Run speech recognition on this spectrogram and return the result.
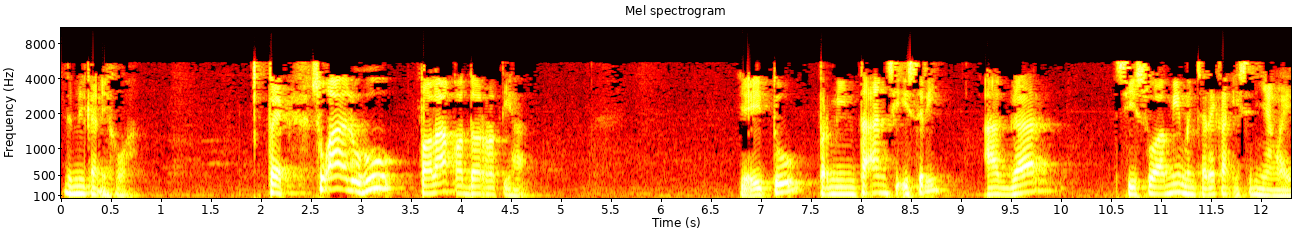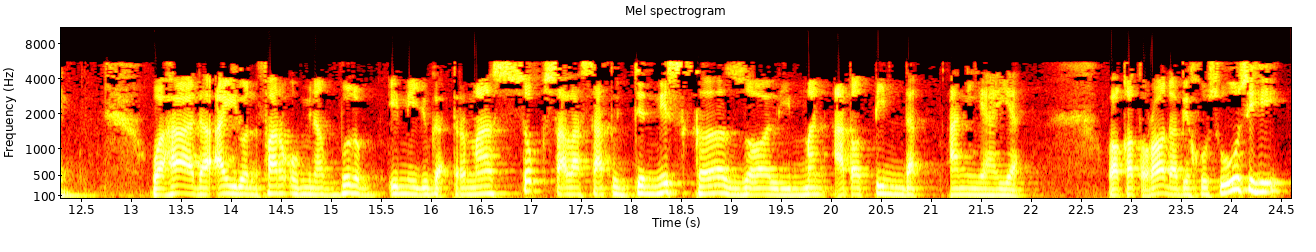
Demikian ikhwah. Baik, soaluhu tolak rotiha. Yaitu permintaan si istri agar si suami menceraikan istrinya yang lain. Wahada aidun far'um minad Ini juga termasuk salah satu jenis kezoliman atau tindak aniaya Waqat rada bi khususihi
